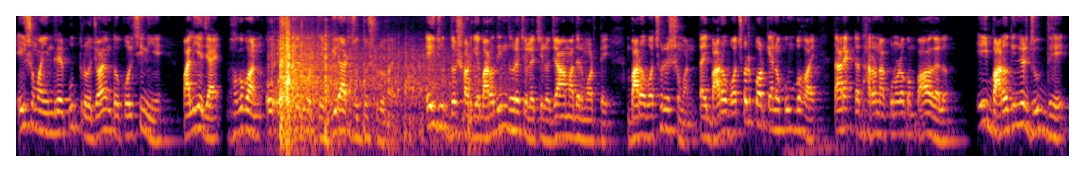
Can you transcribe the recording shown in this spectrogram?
এই সময় ইন্দ্রের পুত্র জয়ন্ত কলসি নিয়ে পালিয়ে যায়। ভগবান ও অসুরের মধ্যে বিরাট যুদ্ধ শুরু হয়। এই যুদ্ধ স্বর্গে বারো দিন ধরে চলেছিল, যা আমাদের মর্তে বারো বছরের সমান। তাই বারো বছর পর কেন কুম্ভ হয়, তার একটা ধারণা কোনো রকম পাওয়া গেল। এই বারো দিনের যুদ্ধে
